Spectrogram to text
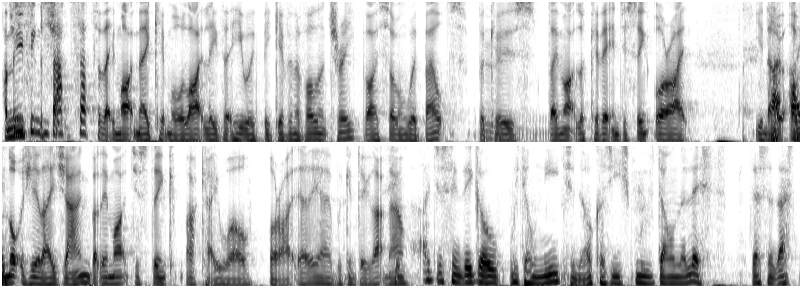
I Do mean, you think Sat- Saturday might make it more likely that he would be given a voluntary by someone with belts mm. because they might look at it and just think, all right, you know, I- I, am not Zhilei Zhang, but they might just think, okay, well, all right, yeah, yeah we can do that now. I just think they go. We don't need to know because he's moved down the list. That's a, that's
